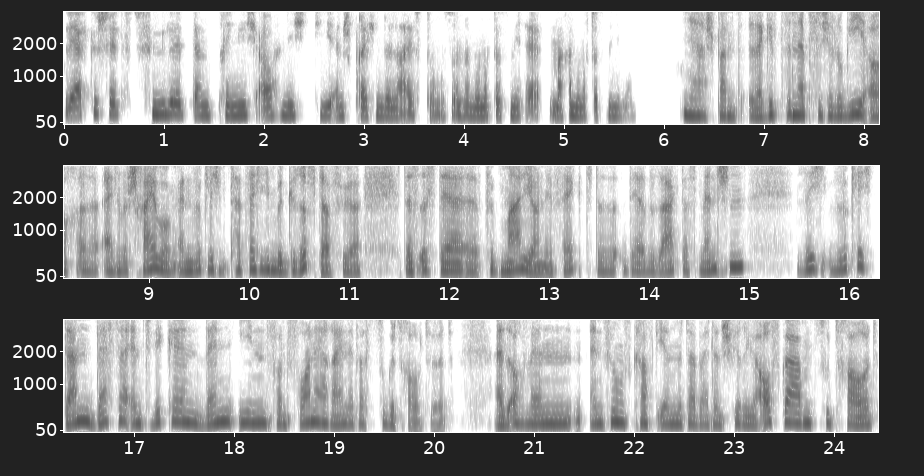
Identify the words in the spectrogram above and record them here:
wertgeschätzt fühle, dann bringe ich auch nicht die entsprechende Leistung, sondern nur noch das, äh, mache nur noch das Minimum. Ja, spannend. Da gibt es in der Psychologie auch äh, eine Beschreibung, einen wirklichen tatsächlichen Begriff dafür. Das ist der äh, Pygmalion-Effekt, der, der besagt, dass Menschen sich wirklich dann besser entwickeln, wenn ihnen von vornherein etwas zugetraut wird. Also auch wenn eine Führungskraft ihren Mitarbeitern schwierige Aufgaben zutraut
